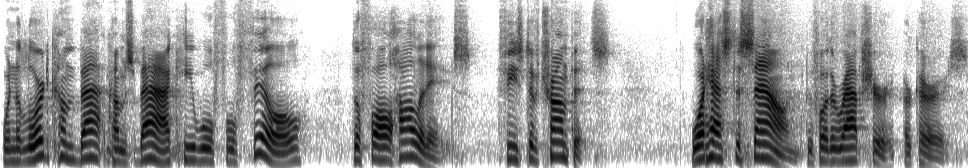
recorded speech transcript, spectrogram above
When the Lord come back, comes back, he will fulfill the fall holidays, Feast of Trumpets. What has to sound before the rapture occurs?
